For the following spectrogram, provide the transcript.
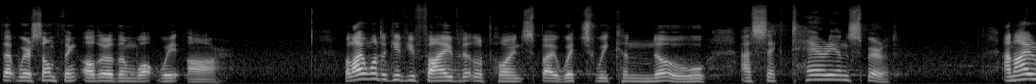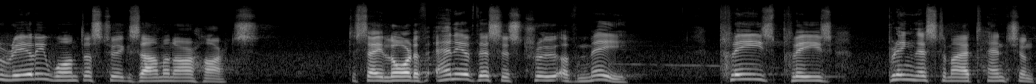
that we're something other than what we are. Well, I want to give you five little points by which we can know a sectarian spirit. And I really want us to examine our hearts to say, Lord, if any of this is true of me, please, please bring this to my attention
